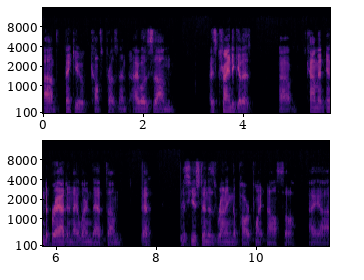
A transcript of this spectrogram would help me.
Um, thank you, Council President. I was um, I was trying to get a uh, comment into Brad, and I learned that um, that Ms. Houston is running the PowerPoint now, so I uh,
